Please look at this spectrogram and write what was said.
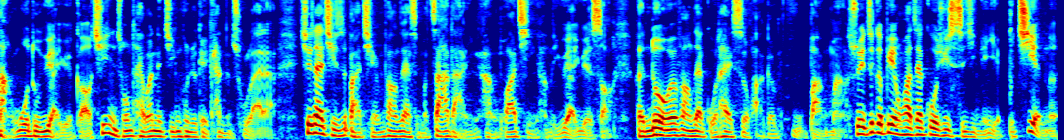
掌握度越来越高，其实你从台湾的金控就可以看得出来了。现在其实把钱放在什么渣打银行、花旗银行的越来越少，很多人会放在国泰世华跟富邦嘛。所以这个变化在过去十几年也不见了，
